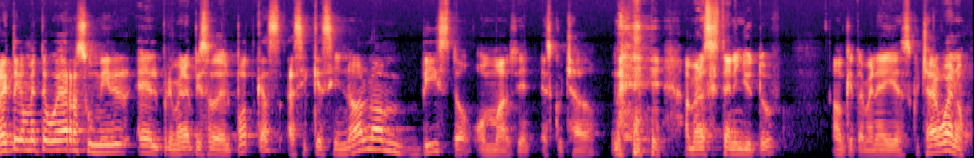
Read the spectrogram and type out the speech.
Prácticamente voy a resumir el primer episodio del podcast, así que si no lo han visto, o más bien escuchado, a menos que estén en YouTube, aunque también hay escuchar, bueno,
